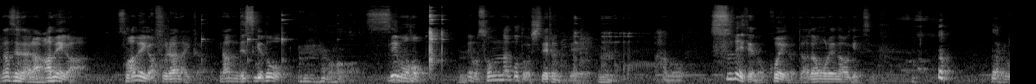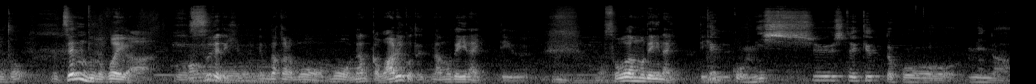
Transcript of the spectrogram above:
なぜなら雨がそう。雨が降らないからなんですけどまあでもうん。でもそんなことをしてるんでうん。あの全ての声がダダ漏れなわけですよ。なるほど。全部の声がもう全て聞こえてだからもうもうなんか悪いこと何もできないっていう。もう相談もできないっていう。結構密集してギュッとこうみんな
